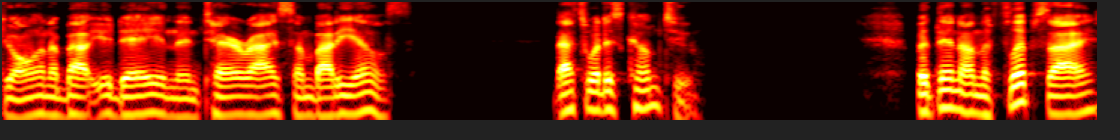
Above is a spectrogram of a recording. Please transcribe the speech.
go on about your day and then terrorize somebody else that's what it's come to but then on the flip side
